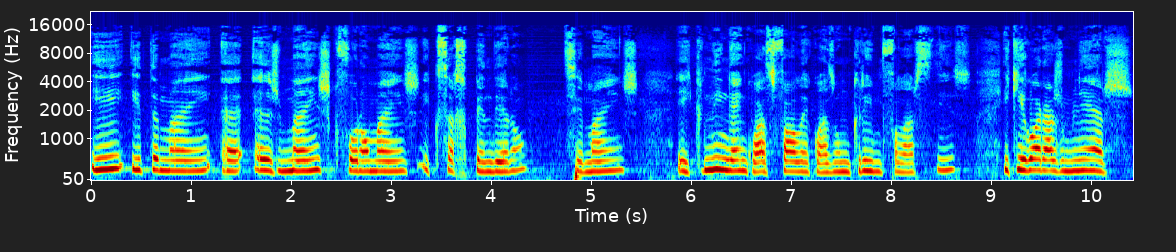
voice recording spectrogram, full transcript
e, e também uh, as mães que foram mães e que se arrependeram de ser mães e que ninguém quase fala, é quase um crime falar-se disso, e que agora as mulheres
